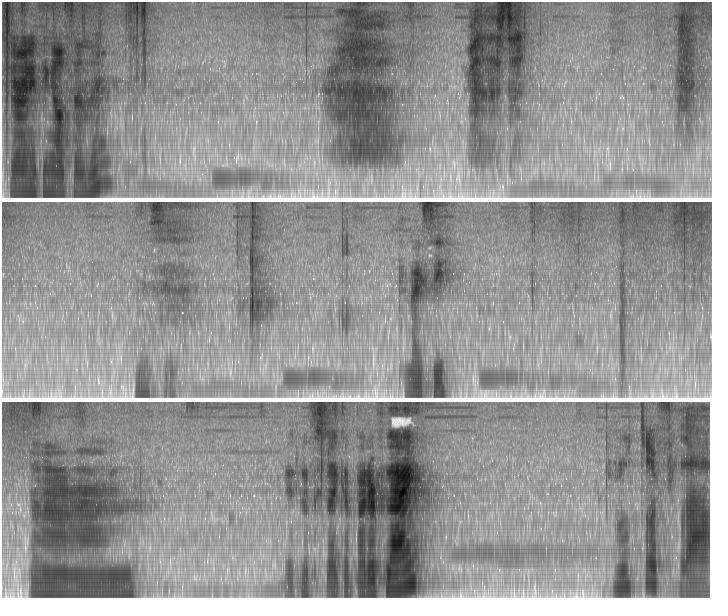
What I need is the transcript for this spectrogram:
Is there anything else in there? Can I see? Um, it looks like a butterfly. Butterfly.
